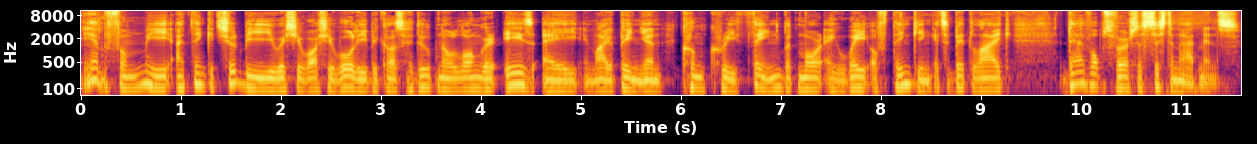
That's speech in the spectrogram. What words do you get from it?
Yeah, but for me, I think it should be wishy-washy woolly because Hadoop no longer is a, in my opinion, concrete thing, but more a way of thinking. It's a bit like DevOps versus system admins.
